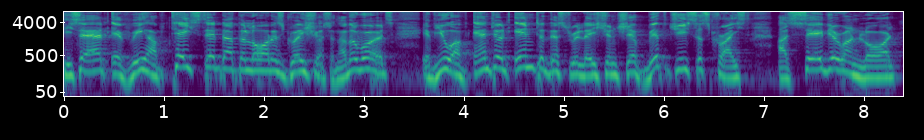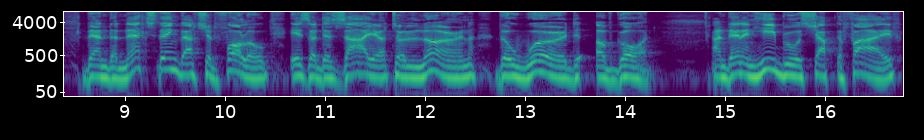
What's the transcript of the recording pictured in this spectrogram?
He said, If we have tasted that the Lord is gracious, in other words, if you have entered into this relationship with Jesus Christ as Savior and Lord, then the next thing that should follow is a desire to learn the Word of God. And then in Hebrews chapter 5,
